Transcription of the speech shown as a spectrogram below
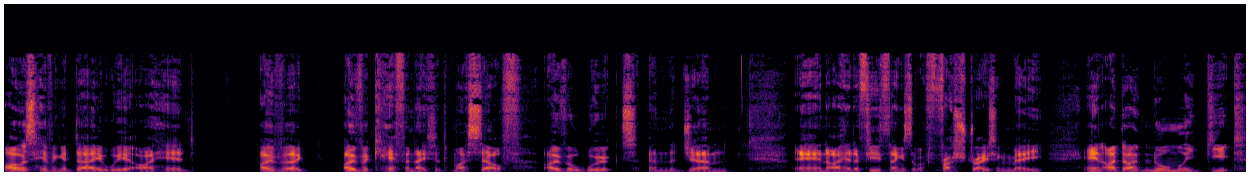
I was having a day where I had over over caffeinated myself, overworked in the gym, and I had a few things that were frustrating me. And I don't normally get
